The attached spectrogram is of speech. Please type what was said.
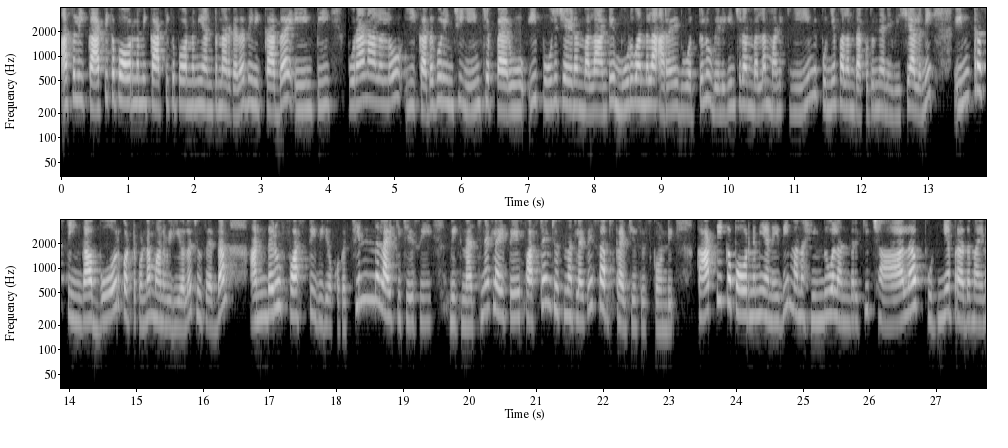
అసలు ఈ కార్తీక పౌర్ణమి కార్తీక పౌర్ణమి అంటున్నారు కదా దీని కథ ఏంటి? పురాణాలలో ఈ కథ గురించి ఏం చెప్పారు? ఈ పూజ చేయడం వల్ల అంటే మూడు వందల అరవై ఐదు ఒత్తులు వెలిగించడం వల్ల మనకి ఏమి పుణ్యఫలం దక్కుతుంది అనే విషయాలని ఇంట్రెస్టింగ్గా బో బోర్ కొట్టకుండా మన వీడియోలో చూసేద్దాం. అందరూ ఫస్ట్ ఈ వీడియోకి ఒక చిన్న లైక్ ఇచ్చేసి మీకు నచ్చినట్లయితే ఫస్ట్ టైం చూస్తున్నట్లయితే సబ్స్క్రైబ్ చేసేసుకోండి. కార్తీక పౌర్ణమి అనేది మన హిందువులందరికీ చాలా పుణ్యప్రదమైన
